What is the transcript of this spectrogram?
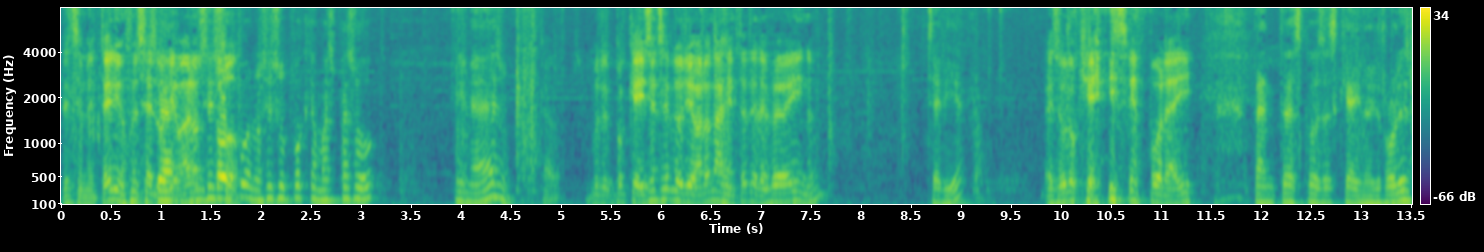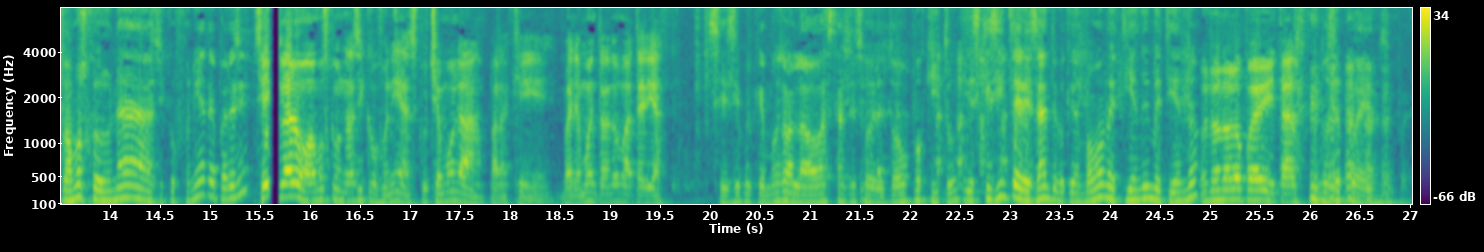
del cementerio. Se O lo sea, llevaron no se todo. Supo, no se supo qué más pasó ni nada de eso. Claro, porque- Porque dicen se lo llevaron agentes del FBI, ¿no? ¿Sería? Eso es lo que dicen por ahí. Tantas cosas que hay, ¿no? hay roles. Vamos con una psicofonía, ¿te parece? Sí, claro, vamos con una psicofonía. Escuchémosla para que vayamos entrando en materia. Sí, sí, porque hemos hablado bastante sobre todo un poquito. Y es que es interesante porque nos vamos metiendo y metiendo. Uno no lo puede evitar. No se puede, no se puede.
